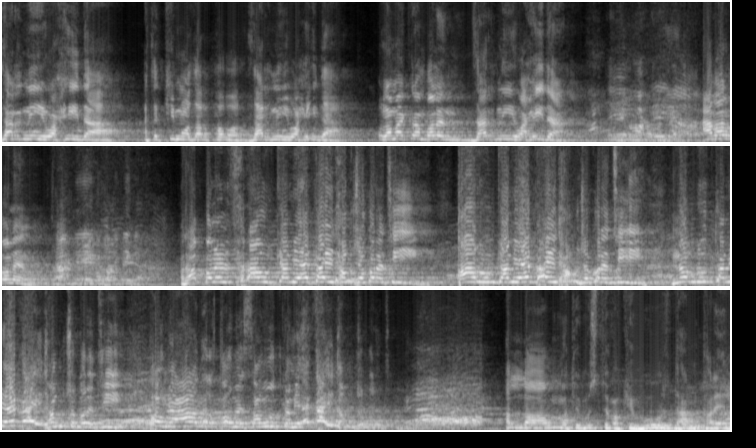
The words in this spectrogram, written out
জার্নি ওয়াহিদা আচ্ছা কি মজার খবর? জার্নি ওয়াহিদা। ওলামা একরাম বলেন, জার্নি ওয়াহিদা। আবার বলেন, রব বলেন, ফেরাউনকে আমি একাই ধ্বংস করেছি কারুনকে আমি একাই ধ্বংস করেছি, নমরুদকে আমি একাই ধ্বংস করেছি কৌমে কৌমে সামুদকে আমি একাই ধ্বংস করেছি। আল্লাহ উম্মতে মুস্তেমাকে বুঝ দান করেন।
